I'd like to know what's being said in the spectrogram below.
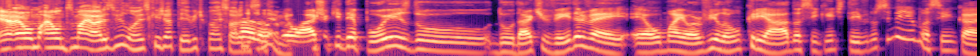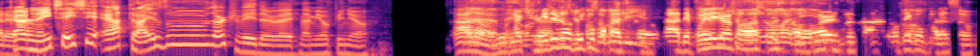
é, é, é, um dos maiores vilões que já teve, tipo, na história Mano, do cinema. Eu acho que depois do, do Darth Vader, velho, é o maior vilão criado, assim, que a gente teve no cinema, assim, cara. Cara, nem sei se é atrás do Darth Vader, velho, na minha opinião. Ah, não, é, o Darth Vader não tem comparação. Ah, depois é, a gente vai falar sobre Star Wars, mas não, não tem comparação.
